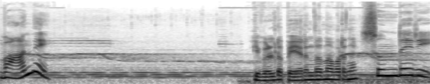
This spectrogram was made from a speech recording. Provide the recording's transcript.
വാന്നേ. ഇവളുടെ പേരെന്താന്നാ പറഞ്ഞ? സുന്ദരി.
